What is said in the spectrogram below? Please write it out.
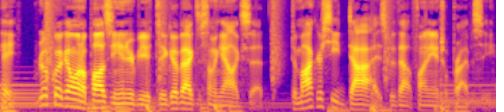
Hey, real quick, I want to pause the interview to go back to something Alex said. Democracy dies without financial privacy.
